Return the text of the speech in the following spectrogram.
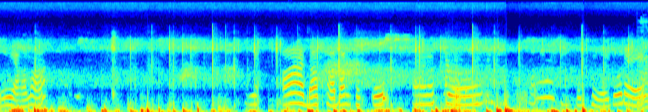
얘 왜 안 와? 얘, 아, 나 가방 줬고. 알았어. 아, 진짜 쟤왜 저래?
